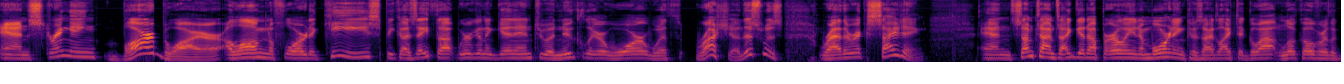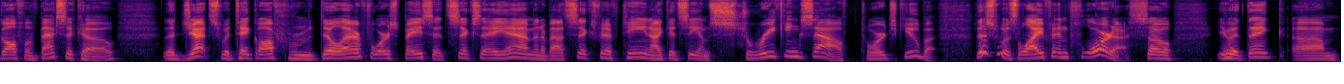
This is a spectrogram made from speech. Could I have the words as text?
and stringing barbed wire along the Florida Keys because they thought we were going to get into a nuclear war with Russia. This was rather exciting. And sometimes I get up early in the morning because I'd like to go out and look over the Gulf of Mexico. The jets would take off from Dill Air Force Base at 6 a.m. and about 6:15 I could see them streaking south towards Cuba. This was life in Florida, so you would think um,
